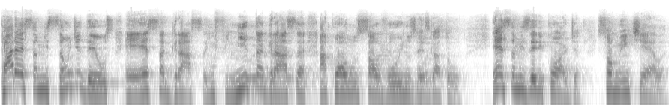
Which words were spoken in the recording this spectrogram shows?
para essa missão de Deus é essa graça, infinita graça, a qual nos salvou e nos resgatou. Essa misericórdia, somente ela.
